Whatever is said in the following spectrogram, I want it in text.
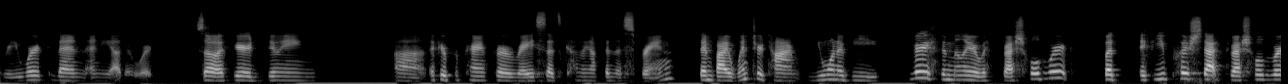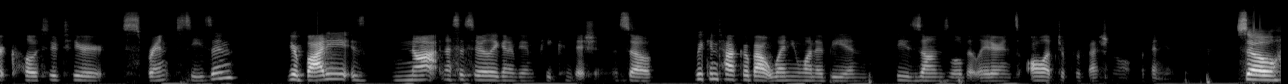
three work than any other work. So if you're doing uh, if you're preparing for a race that's coming up in the spring, then by wintertime, you want to be very familiar with threshold work, but if you push that threshold work closer to your sprint season, your body is not necessarily going to be in peak condition. So we can talk about when you want to be in these zones a little bit later, and it's all up to professional opinion. So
